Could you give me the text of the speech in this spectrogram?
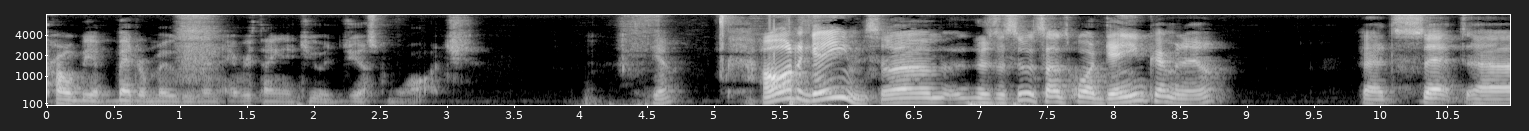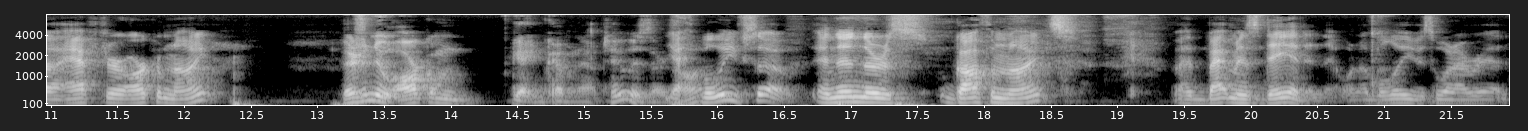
probably be a better movie than everything that you had just watched. Yeah, a lot of games. Um, there's a Suicide Squad game coming out that's set uh, after Arkham Knight. There's a new Arkham game coming out too, is there Yeah, I believe so. And then there's Gotham Knights. Uh, Batman's dead in that one, I believe, is what I read.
